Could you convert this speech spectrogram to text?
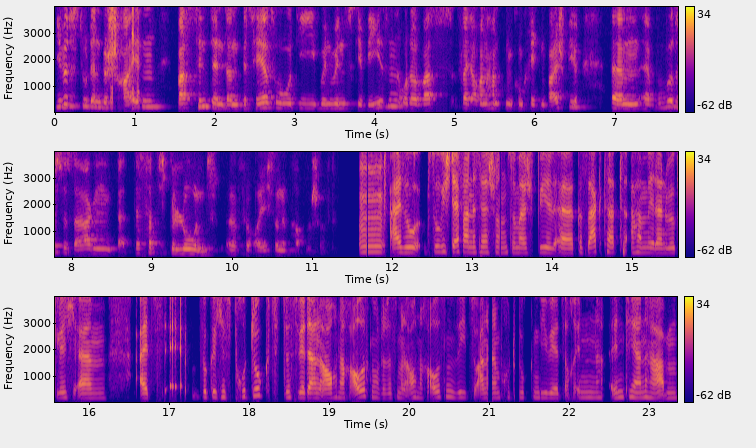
Wie würdest du denn beschreiben, was sind denn dann bisher so die Win-Wins gewesen oder was vielleicht auch anhand einem konkreten Beispiel, ähm, äh, wo würdest du sagen, da- das hat sich gelohnt äh, für euch, so eine Partnerschaft? Mm, Also, so wie Stefan es ja schon zum Beispiel äh, gesagt hat, haben wir dann wirklich ähm, als äh, wirkliches Produkt, das wir dann auch nach außen oder das man auch nach außen sieht zu anderen Produkten, die wir jetzt auch in, intern haben,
